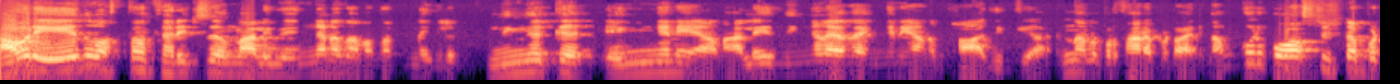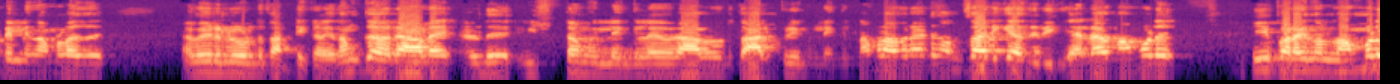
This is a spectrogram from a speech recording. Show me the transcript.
അവർ ഏത് വസ്ത്രം ധരിച്ചു തന്നാലും എങ്ങനെ നടന്നിട്ടുണ്ടെങ്കിലും നിങ്ങൾക്ക് എങ്ങനെയാണ് അല്ലെങ്കിൽ നിങ്ങളെ അത് എങ്ങനെയാണ് ബാധിക്കുക എന്നാണ് പ്രധാനപ്പെട്ട കാര്യം. നമുക്കൊരു പോസ്റ്റ് ഇഷ്ടപ്പെട്ടില്ലെങ്കിൽ നമ്മളത് അവരിലോട്ട് തട്ടിക്കളയും. നമുക്ക് ഒരാളെ ഇഷ്ടമില്ലെങ്കിൽ ഒരാളോട് താല്പര്യമില്ലെങ്കിൽ നമ്മൾ അവരായിട്ട് സംസാരിക്കാതിരിക്കുക. അല്ല നമ്മൾ ഈ പറയുന്ന നമ്മൾ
